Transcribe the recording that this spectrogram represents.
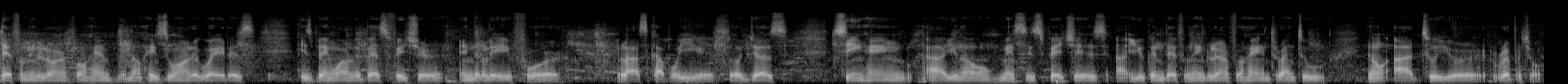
definitely learn from him. You know, he's one of the greatest. He's been one of the best pitchers in the league for the last couple years. So just seeing him, uh, you know, miss his pitches, uh, you can definitely learn from him, trying to, you know, add to your repertoire.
